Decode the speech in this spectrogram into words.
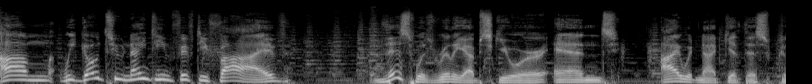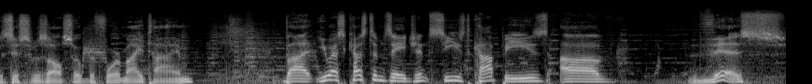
Um, we go to 1955. This was really obscure, and I would not get this because this was also before my time. But U.S. Customs agents seized copies of this.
